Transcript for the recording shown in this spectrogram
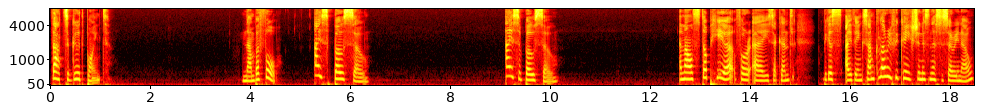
That's a good point. Number four, I suppose so. I suppose so. And I'll stop here for a second because I think some clarification is necessary now.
